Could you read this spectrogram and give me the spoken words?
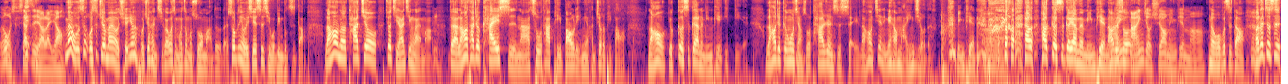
那我下次也要来要。没有，我是我是觉得蛮有趣的，因为我觉得很奇怪，为什么会这么说嘛，对不对？说不定有一些事情我并不知道。然后呢，他就就请他进来嘛，对啊，然后他就开始拿出他皮包里面很旧的皮包，然后有各式各样的名片一叠，然后就跟我讲说他认识谁，然后见里面还有马英九的名片，嗯，还有还有各式各样的名片，然后就说。马英九需要名片吗？那我不知道，反正就是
